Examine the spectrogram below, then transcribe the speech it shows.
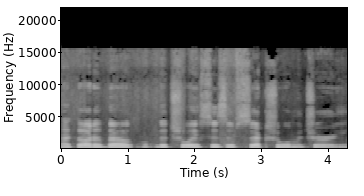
I thought about the choices of sexual maturity.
